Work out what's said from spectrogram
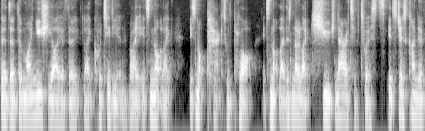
the the, the minutiae of the like quotidian, right? It's not like it's not packed with plot. It's not like there's no like huge narrative twists. It's just kind of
